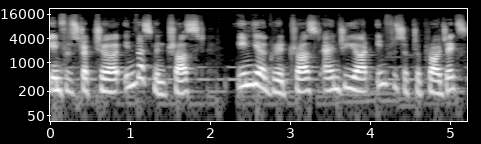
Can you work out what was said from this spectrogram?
Infrastructure Investment Trust, India Grid Trust, and GR Infrastructure Projects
